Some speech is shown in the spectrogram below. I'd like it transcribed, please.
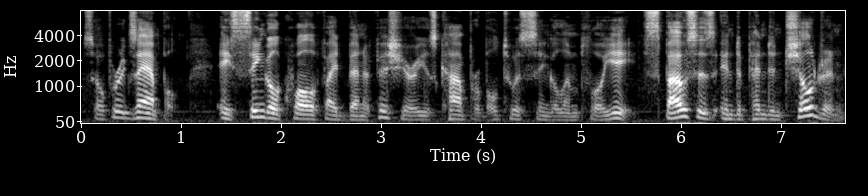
So, for example, a single qualified beneficiary is comparable to a single employee. Spouses and dependent children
